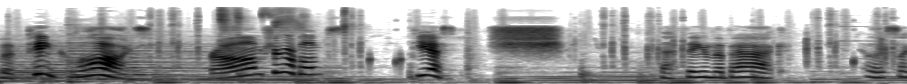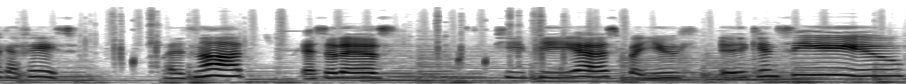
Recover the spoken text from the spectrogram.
with pink logs from Sugar Plumps. P.S. Shh. That thing in the back. It looks like a face, but it's not. Yes, it is. PPS, but you it can see you.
